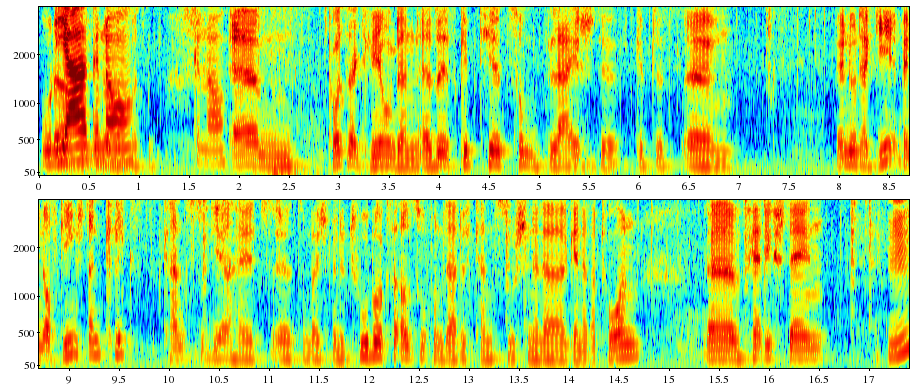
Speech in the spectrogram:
oder? Ja, oder genau. du? Genau. Ähm, kurze Erklärung dann. Also es gibt hier zum Bleistift, gibt es, ähm, wenn du, unter Ge wenn du auf Gegenstand klickst, kannst du dir halt äh, zum Beispiel eine Toolbox aussuchen. Dadurch kannst du schneller Generatoren äh, fertigstellen. Hm?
